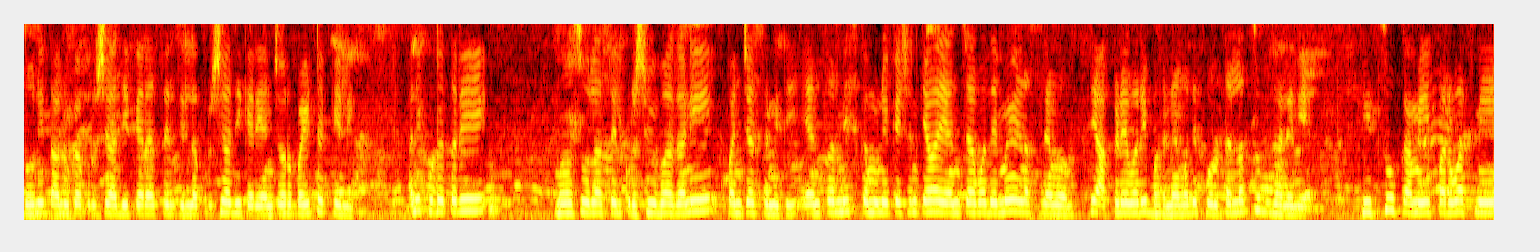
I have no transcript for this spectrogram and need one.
दोन्ही तालुका कृषी अधिकारी असेल जिल्हा कृषी अधिकारी यांच्यावर बैठक केली. आणि कुठेतरी महसूल असेल कृषी विभाग आणि पंचायत समिती यांचं मिसकम्युनिकेशन किंवा यांच्यामध्ये मेळ नसल्यामुळं ती आकडेवारी भरण्यामध्ये पोर्टलला चूक झालेली आहे. ही चूक आम्ही परवाच मी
